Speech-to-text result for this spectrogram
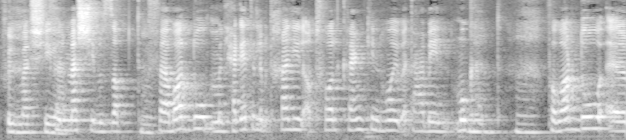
في المشي في يعني. المشي بالظبط. فبرضو من الحاجات اللي بتخلي الأطفال cranky إن هو يبقى تعبان مجهد. فبرضو آه،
